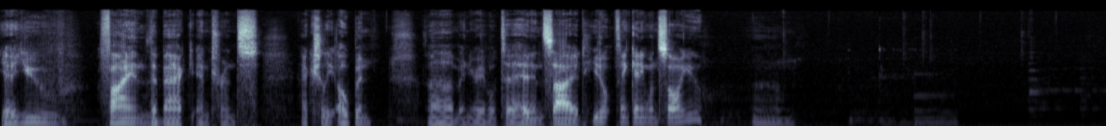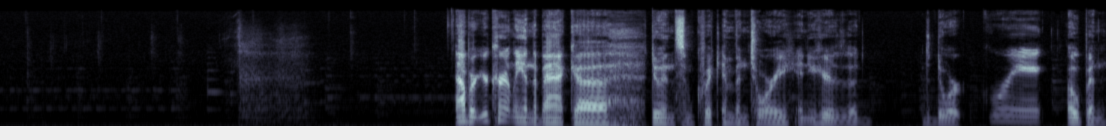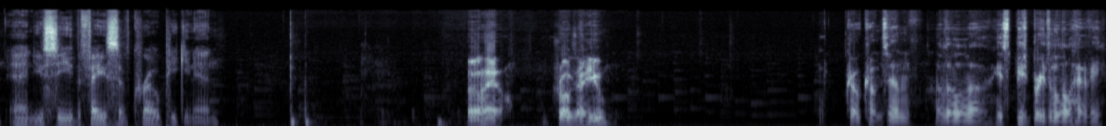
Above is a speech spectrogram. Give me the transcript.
Yeah, you find the back entrance actually open, um, and you're able to head inside. You don't think anyone saw you? Um, Albert, you're currently in the back uh, doing some quick inventory, and you hear the the door ring open, and you see the face of Crow peeking in. Oh, hell. Crow, is that you? Crow comes in a little. Uh, he's he's breathing a little heavy,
